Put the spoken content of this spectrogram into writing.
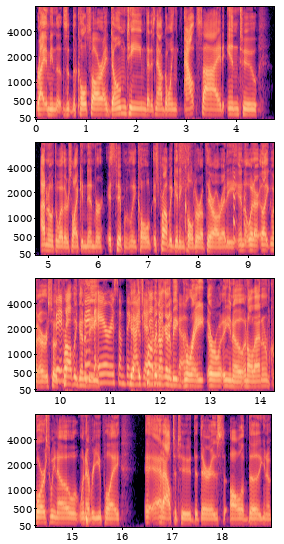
right? I mean, the, the Colts are a dome team that is now going outside into. I don't know what the weather's like in Denver. It's typically cold. It's probably getting colder up there already, and whatever, like whatever. So it's probably going to thin be. air is something. Yeah, I it's probably not going to be of. great, or you know, and all that. And of course, we know whenever you play at altitude that there is all of the you know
